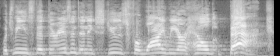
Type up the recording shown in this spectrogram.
Which means that there isn't an excuse for why we are held back.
